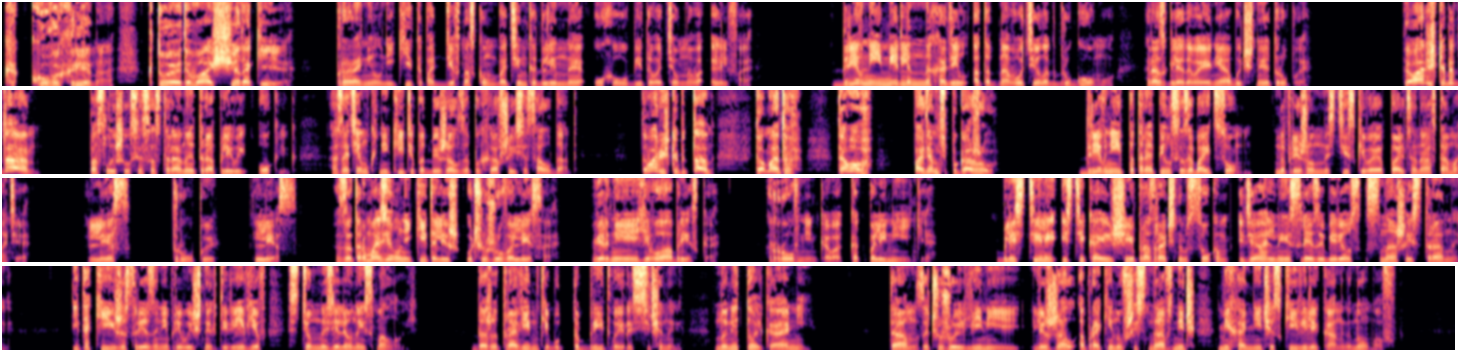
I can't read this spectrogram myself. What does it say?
«Какого хрена? Кто это вообще такие?» — проронил Никита, поддев носком ботинка длинное ухо убитого темного эльфа. Древний медленно ходил от одного тела к другому, разглядывая необычные трупы. «Товарищ капитан!» — послышался со стороны торопливый окрик, а затем к Никите подбежал запыхавшийся солдат. «Товарищ капитан! Там это... того! Пойдемте покажу!» Древний поторопился за бойцом, напряженно стискивая пальцы на автомате. Лес, трупы, лес. Затормозил Никита лишь у чужого леса, вернее, его обрезка, ровненького, как по линейке. Блестели истекающие прозрачным соком идеальные срезы берез с нашей стороны и такие же срезы непривычных деревьев с темно-зеленой смолой. Даже травинки будто бритвой рассечены, но не только они. Там, за чужой линией, лежал, опрокинувшись навзничь, механический великан гномов.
